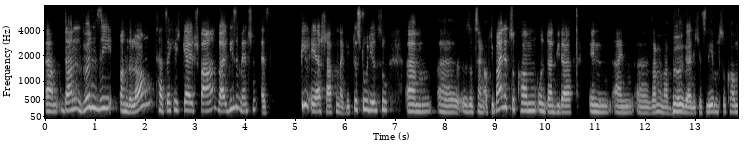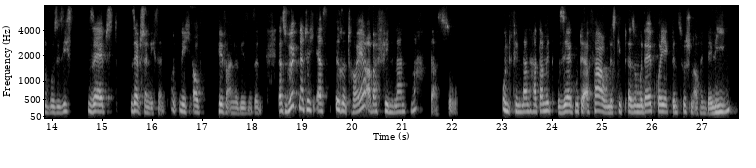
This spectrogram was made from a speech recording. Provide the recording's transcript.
ähm, dann würden Sie on the long tatsächlich Geld sparen, weil diese Menschen es viel eher schaffen, da gibt es Studien zu, ähm, äh, sozusagen auf die Beine zu kommen und dann wieder in ein, äh, sagen wir mal, bürgerliches Leben zu kommen, wo sie sich selbst selbstständig sind und nicht auf Hilfe angewiesen sind. Das wirkt natürlich erst irre teuer, aber Finnland macht das so. Und Finnland hat damit sehr gute Erfahrungen. Es gibt also Modellprojekte inzwischen auch in Berlin.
